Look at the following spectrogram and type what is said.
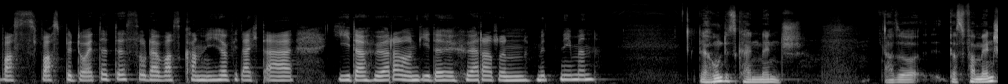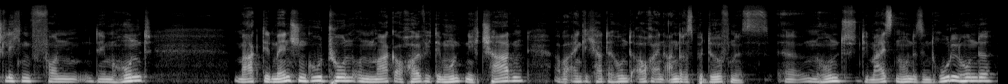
Was, was bedeutet das oder was kann hier vielleicht äh, jeder Hörer und jede Hörerin mitnehmen? Der Hund ist kein Mensch. Also das Vermenschlichen von dem Hund mag den Menschen gut tun und mag auch häufig dem Hund nicht schaden, aber eigentlich hat der Hund auch ein anderes Bedürfnis. Äh, ein Hund, die meisten Hunde sind Rudelhunde,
